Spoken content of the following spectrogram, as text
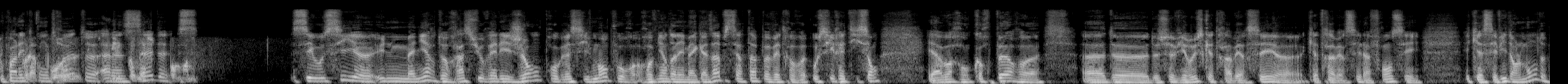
Vous parlez de contraintes, euh, Alain Ced. C'est aussi euh, une manière de rassurer les gens progressivement pour revenir dans les magasins. Certains peuvent être aussi réticents et avoir encore peur euh, de, de ce virus qui a traversé, qui a traversé la France et qui a sévi dans le monde.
